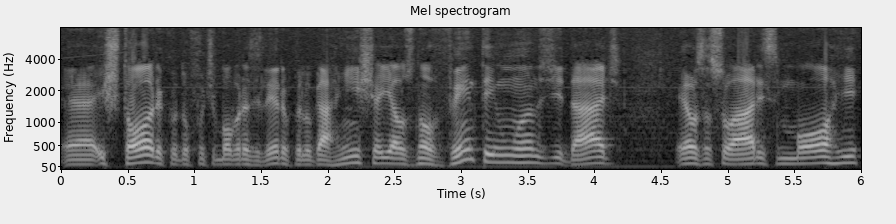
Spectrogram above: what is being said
eh, histórico do futebol brasileiro, pelo Garrincha. E aos 91 anos de idade, Elza Soares morre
